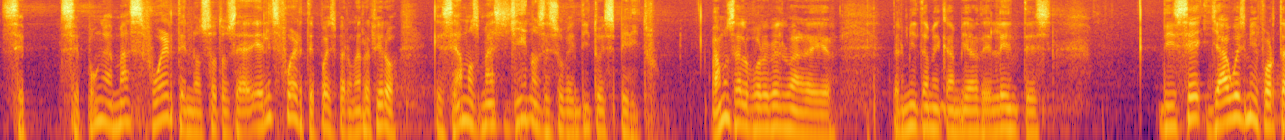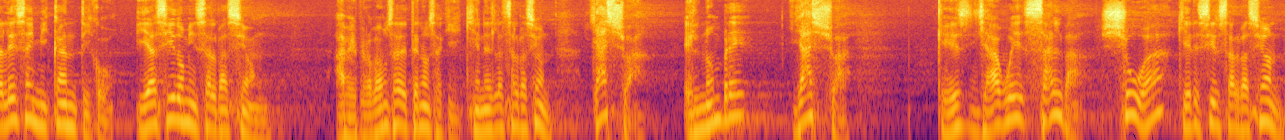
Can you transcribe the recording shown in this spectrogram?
se, ponga más fuerte en nosotros. él es fuerte, pues, pero me refiero que seamos más llenos de su bendito espíritu. Vamos a volverlo a leer. Permítame cambiar de lentes. Dice, Yahweh es mi fortaleza y mi cántico, y ha sido mi salvación. A ver, pero vamos a detenernos aquí. ¿Quién es la salvación? Yahshua. El nombre Yahshua que es Yahweh salva. Shua quiere decir salvación.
